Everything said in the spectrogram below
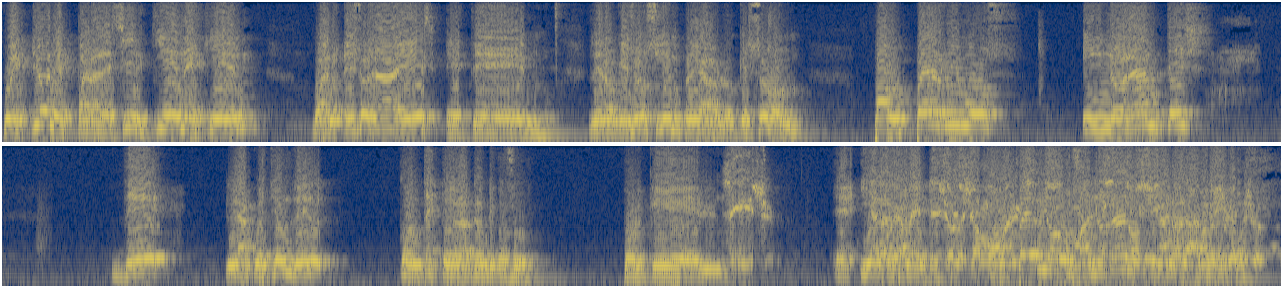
cuestiones para decir quién es quién, bueno, eso ya es este, de lo que yo siempre hablo, que son paupérrimos, ignorantes de la cuestión del contexto del Atlántico Sur. Porque Sí, sí. eh, y analfabetos. yo lo llamo Paupérrimos, malditos, malditos ignorantes, ignorantes, llamo yo. analfabetos.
